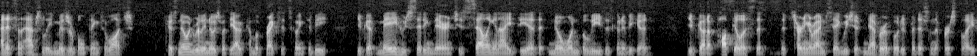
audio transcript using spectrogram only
and it's an absolutely miserable thing to watch because no one really knows what the outcome of Brexit's going to be. You've got May who's sitting there and she's selling an idea that no one believes is going to be good. You've got a populace that, that's turning around saying we should never have voted for this in the first place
